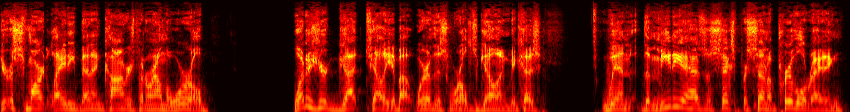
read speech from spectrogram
You're a smart lady, been in Congress, been around the world. What does your gut tell you about where this world's going? Because when the media has a 6% approval rating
